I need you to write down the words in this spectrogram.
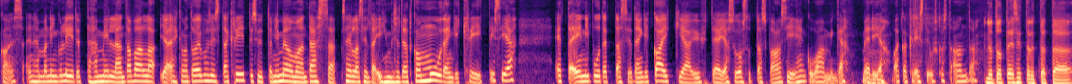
kanssa. Enhän mä niin liity tähän millään tavalla ja ehkä mä toivoisin sitä kriittisyyttä nimenomaan tässä sellaisilta ihmisiltä, jotka on muutenkin kriittisiä että ei niputettaisi jotenkin kaikkia yhteen ja suostuttaisi vaan siihen kuvaan, minkä media mm. vaikka kristiuskosta antaa. No te olette esittänyt tätä äh,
